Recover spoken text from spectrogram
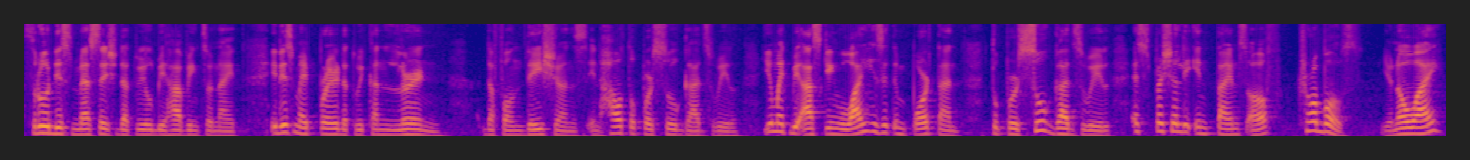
through this message that we'll be having tonight, it is my prayer that we can learn the foundations in how to pursue God's will. You might be asking, why is it important to pursue God's will, especially in times of troubles? You know why?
